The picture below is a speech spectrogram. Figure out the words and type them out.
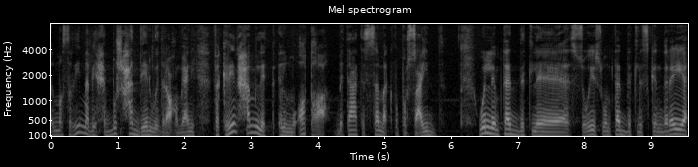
المصريين ما بيحبوش حد يلوي دراعهم. يعني فاكرين حملة المقاطعة بتاعة السمك في بورسعيد؟ واللي امتدت للسويس وامتدت لاسكندرية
